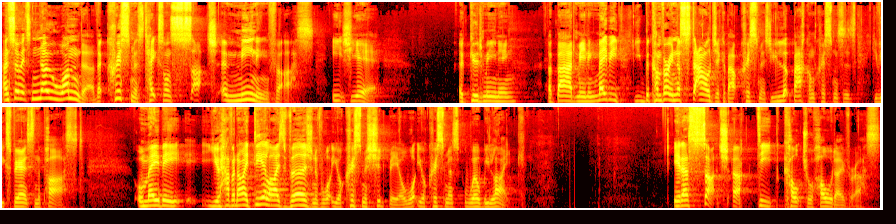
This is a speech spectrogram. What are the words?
And so it's no wonder that Christmas takes on such a meaning for us each year a good meaning, a bad meaning. Maybe you become very nostalgic about Christmas. You look back on Christmases you've experienced in the past. Or maybe you have an idealized version of what your Christmas should be or what your Christmas will be like. It has such a deep cultural hold over us.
